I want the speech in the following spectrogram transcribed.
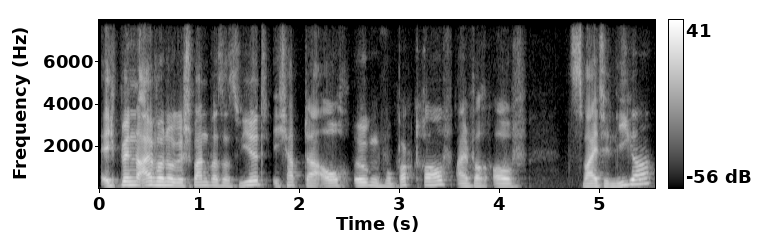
ich bin einfach nur gespannt, was das wird. Ich habe da auch irgendwo Bock drauf, einfach auf zweite Liga.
